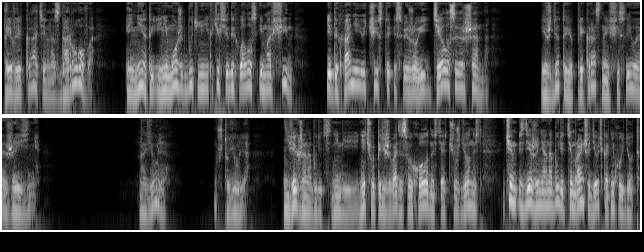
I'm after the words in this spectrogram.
привлекательна, здорова. И нет, и не может быть у нее никаких седых волос и морщин. И дыхание ее чисто и свежо, и тело совершенно. И ждет ее прекрасная и счастливая жизнь. А Юля? Ну что Юля? Не век же она будет с ними, и нечего переживать за свою холодность и отчужденность. Чем сдержаннее она будет, тем раньше девочка от них уйдет.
